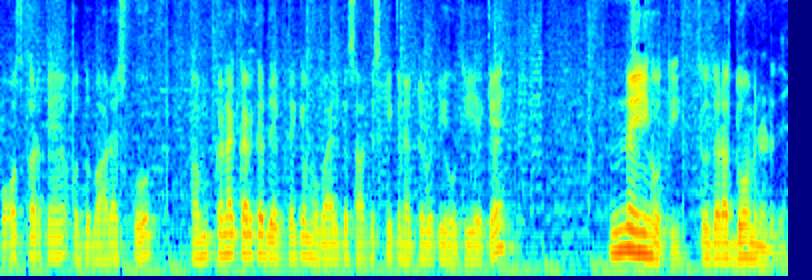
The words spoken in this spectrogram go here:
पॉज करते हैं और दोबारा इसको हम कनेक्ट करके देखते हैं कि मोबाइल के साथ इसकी कनेक्टिविटी होती है कि नहीं होती। तो ज़रा दो मिनट दें।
